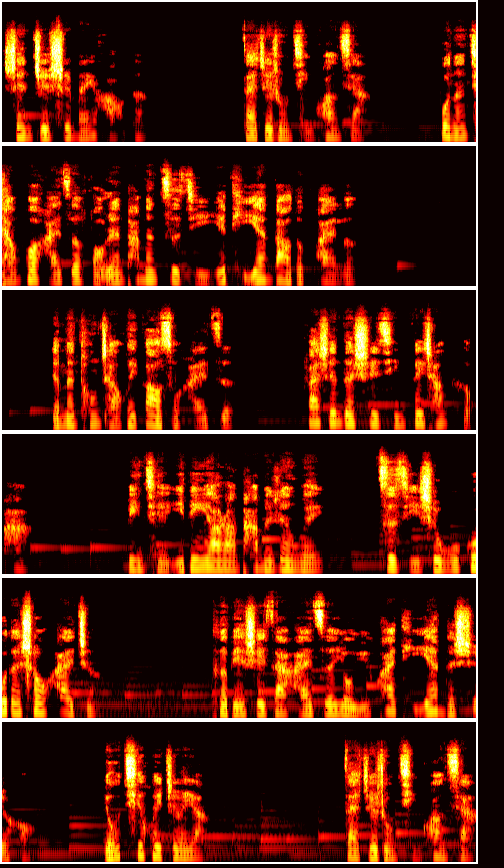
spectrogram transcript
甚至是美好的。在这种情况下，不能强迫孩子否认他们自己也体验到的快乐。人们通常会告诉孩子，发生的事情非常可怕，并且一定要让他们认为。”自己是无辜的受害者，特别是在孩子有愉快体验的时候，尤其会这样。在这种情况下，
